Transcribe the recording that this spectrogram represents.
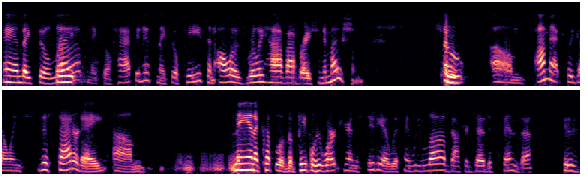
And they feel love, right. and they feel happiness, and they feel peace, and all those really high vibration emotions. So hmm. um, I'm actually going this Saturday. Um, me and a couple of the people who work here in the studio with me, we love Dr. Joe Dispenza, who's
